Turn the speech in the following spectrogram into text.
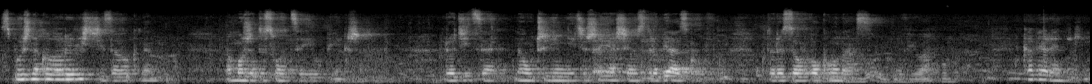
Spójrz na kolory liści za oknem, a może to słońce je upiększa. Rodzice nauczyli mnie cieszenia się z drobiazgów, które są wokół nas, mówiła. Kawiarenki,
